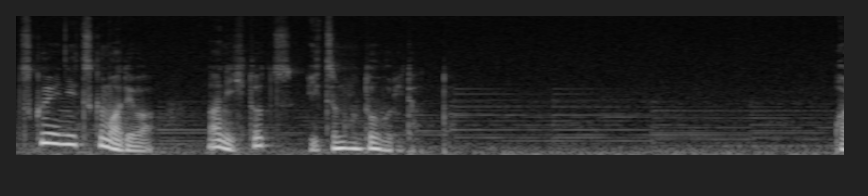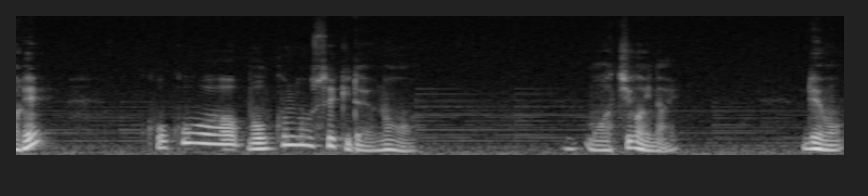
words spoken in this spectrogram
机に着くまでは何一ついつも通りだった。あれ？ここは僕の席だよな。間違いない。でも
